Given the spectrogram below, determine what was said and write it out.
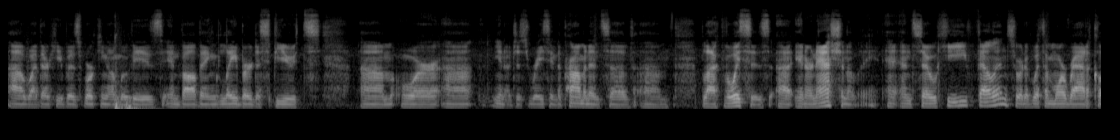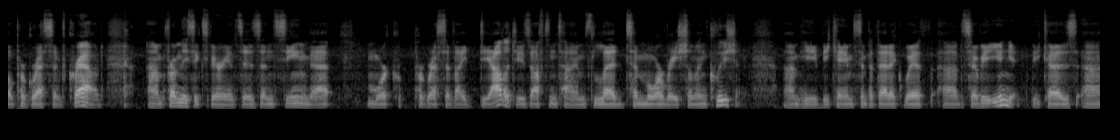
uh, whether he was working on movies involving labor disputes um, or uh, you know just raising the prominence of um, black voices uh, internationally. And, so he fell in sort of with a more radical, progressive crowd um, from these experiences, and seeing that more progressive ideologies oftentimes led to more racial inclusion. Um, he became sympathetic with uh, the Soviet Union because uh,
